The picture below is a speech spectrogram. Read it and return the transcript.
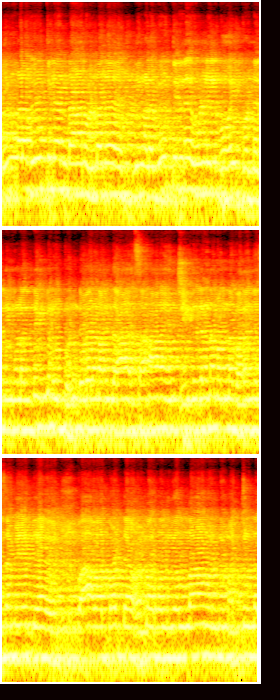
നിങ്ങളെ വീട്ടിൽ എന്താണുള്ളത് നിങ്ങളെ വീട്ടിന്റെ ഉള്ളിൽ പോയിക്കൊണ്ട് നിങ്ങൾ എന്തെങ്കിലും കൊണ്ടുവരണം സഹായം ചെയ്തു തരണമെന്ന് പറഞ്ഞ സമയത്ത് പാവപ്പെട്ട മറ്റുള്ള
